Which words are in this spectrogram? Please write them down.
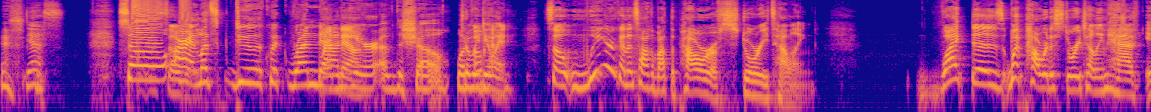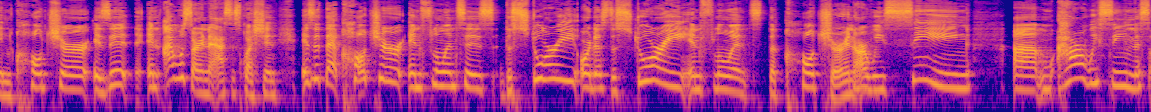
Yes. Yes. So, So all right, good. let's do a quick rundown, Rundown. here of the show. What are we Okay. doing? So we are going to talk about the power of storytelling. What does what power does storytelling have in culture? Is it and I was starting to ask this question, is it that culture influences the story or does the story influence the culture? And are mm. we seeing um, how are we seeing this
